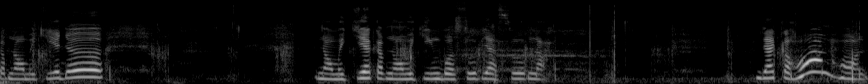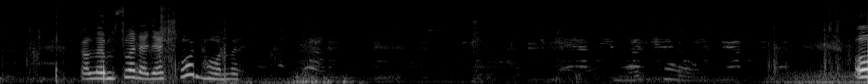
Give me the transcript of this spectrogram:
กับน้องไม่เจี๊ยเด้อน้องไม่เจี๊ยกับน้องไม่กินบ่ซุปยาซุปเนาะยายก็ฮ้อนหอนก็เริ่มสวยแต่ยายโคตรหอนเลย โอ้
